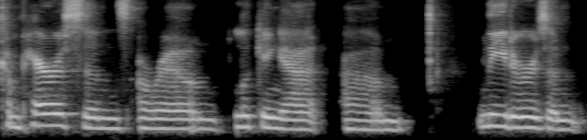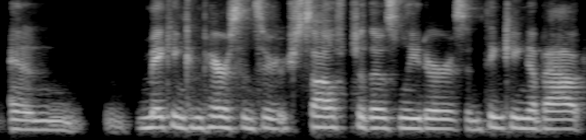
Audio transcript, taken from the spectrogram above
comparisons around looking at um, leaders and and making comparisons of yourself to those leaders and thinking about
